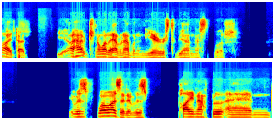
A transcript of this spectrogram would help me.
I don't- yeah, I have. Do you know what? I haven't had one in years, to be honest. But it was what was it? It was pineapple and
